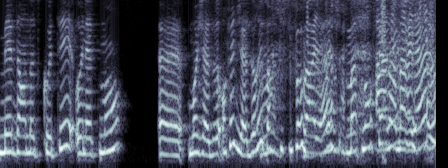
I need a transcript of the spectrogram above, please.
Mais d'un autre côté, honnêtement, euh, moi j'adore. En fait, j'ai adoré Ah. participer au mariage. Maintenant, faire Ah un mariage.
